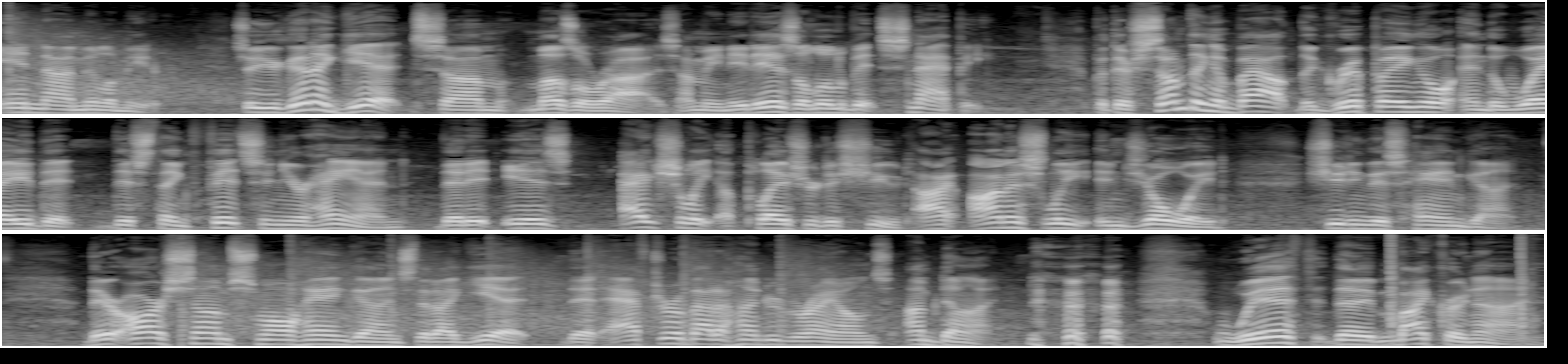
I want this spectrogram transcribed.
in 9 millimeter. So you're going to get some muzzle rise. I mean, it is a little bit snappy. But there's something about the grip angle and the way that this thing fits in your hand that it is actually a pleasure to shoot. I honestly enjoyed shooting this handgun. There are some small handguns that I get that after about 100 rounds, I'm done. With the Micro 9,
